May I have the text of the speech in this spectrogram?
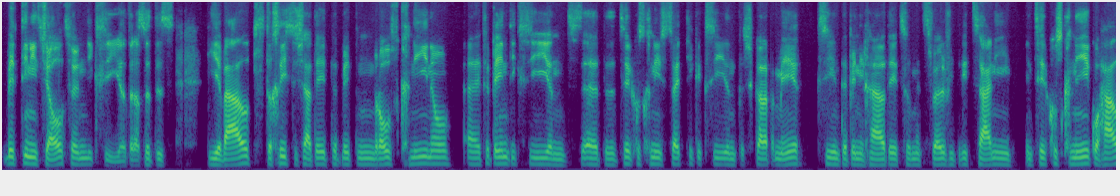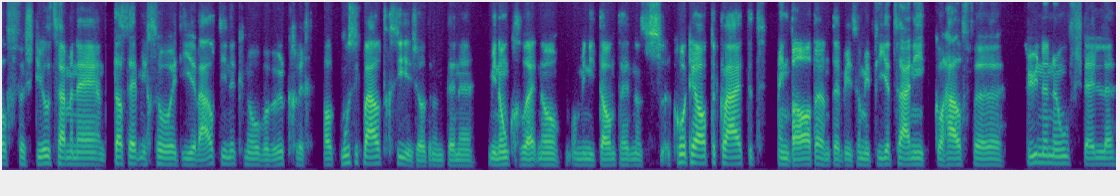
mit die Initialzündung gewesen, oder? Also das, die Welt, der Chris war auch dort mit dem Rolf Knino äh, in Verbindung gewesen und äh, der Zirkus Knie war gewesen und das war glaube mehr gewesen. und dann bin ich auch dort so mit 12, 13 in Zirkus Knie helfen, Stühle zusammennehmen und das hat mich so in die Welt hineingenommen, wo wirklich halt die Musikwelt war, oder? Und dann, äh, mein Onkel hat noch und meine Tante haben noch das Kurtheater geleitet in Baden und dann bin ich so mit 14 helfen Bühnen aufstellen.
